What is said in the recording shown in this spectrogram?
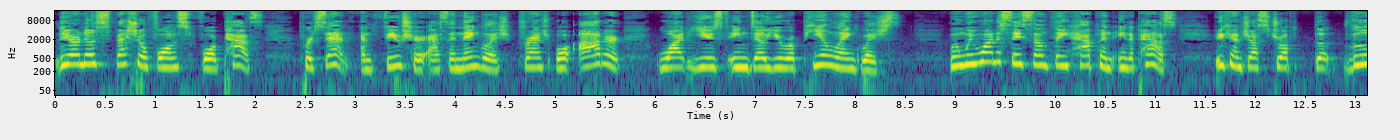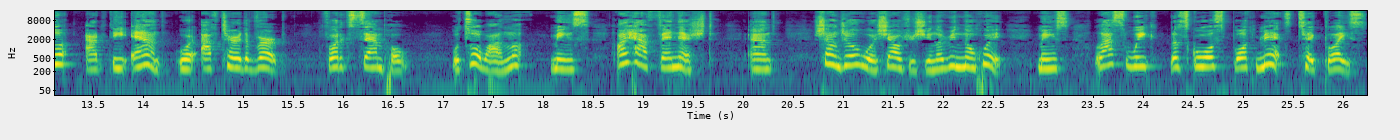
There are no special forms for past, present, and future as in English, French, or other wide used Indo-European languages. When we want to say something happened in the past, we can just drop the the at the end or after the verb. For example, 我做完了 means I have finished, and 上周我校举行了运动会 means last week the school sport meet took place.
